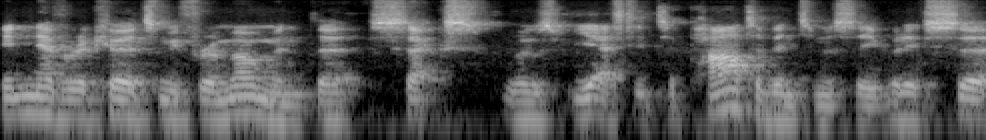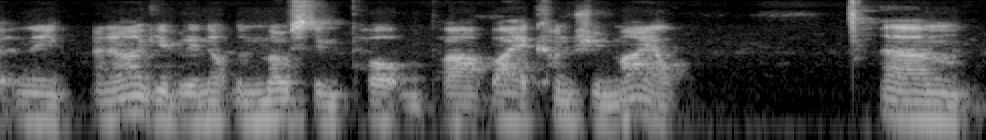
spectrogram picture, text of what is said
it never occurred to me for a moment that sex was, yes, it's a part of intimacy, but it's certainly and arguably not the most important part by a country mile. Um,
